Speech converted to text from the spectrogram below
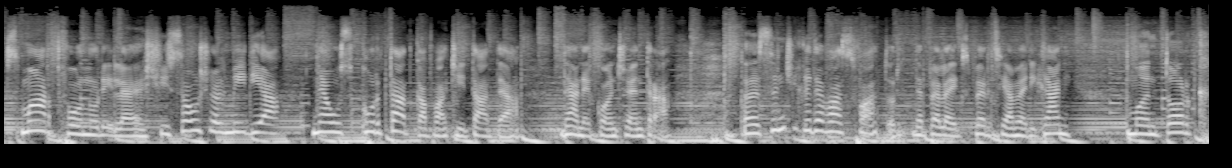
Smartphone-urile și social media ne-au scurtat capacitatea de a ne concentra. Uh, sunt și câteva sfaturi de pe la experții americani. Mă întorc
